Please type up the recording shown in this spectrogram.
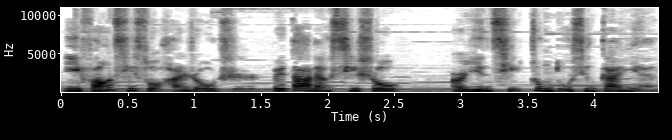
以防其所含鞣质被大量吸收而引起中毒性肝炎。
